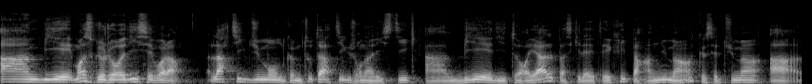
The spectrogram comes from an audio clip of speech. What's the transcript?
a un biais... Moi, ce que j'aurais dit, c'est voilà, l'article du Monde, comme tout article journalistique, a un biais éditorial parce qu'il a été écrit par un humain, que cet humain a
